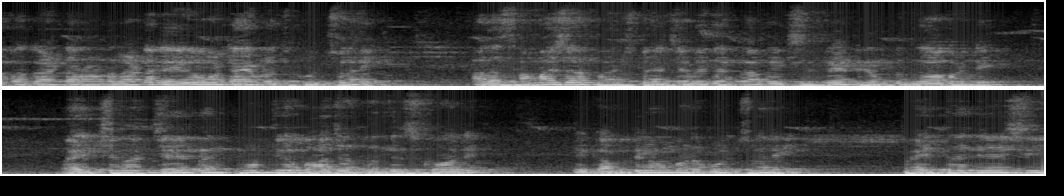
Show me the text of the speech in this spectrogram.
ఒక గంట రెండు గంటలు ఏదో ఒక టైంలో కూర్చొని అలా సమస్యలు పరిష్కరించే విధంగా మీకు సెక్రటరీ ఉంటుంది కాబట్టి వైస్ చైర్మన్ చైర్మన్ పూర్తిగా బాధ్యతలు తీసుకోవాలి. మీ కమిటీ మెంబర్ కూర్చొని ప్రయత్నం చేసి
